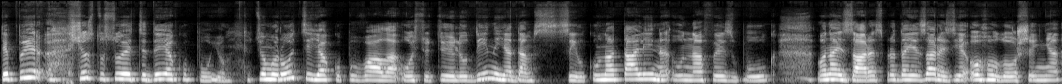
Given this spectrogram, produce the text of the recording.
Тепер, що стосується, де я купую. В цьому році я купувала ось у цієї людини, я дам ссылку Наталії на на Фейсбук. Вона і зараз продає. Зараз є оголошення.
